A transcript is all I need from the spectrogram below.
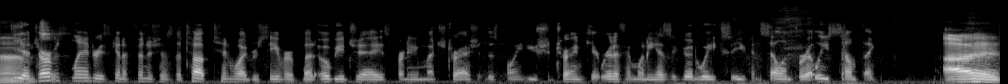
Um, yeah, Jarvis Landry is going to finish as the top 10 wide receiver, but OBJ is pretty much trash at this point. You should try and get rid of him when he has a good week so you can sell him for at least something. Uh,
